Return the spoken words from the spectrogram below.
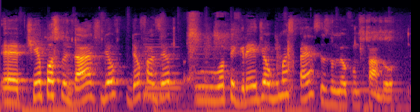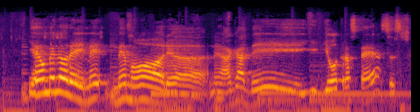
é, tinha possibilidade de eu, de eu fazer o upgrade de algumas peças do meu computador. E aí eu melhorei me memória, né, HD e, e, outras peças.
